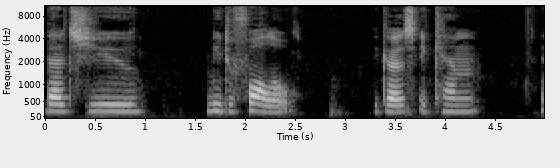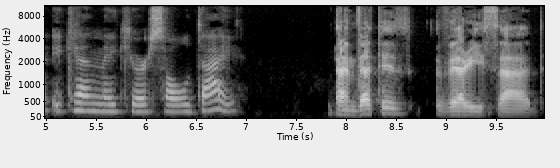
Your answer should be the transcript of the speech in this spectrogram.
that you need to follow because it can it can make your soul die And that is very sad.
